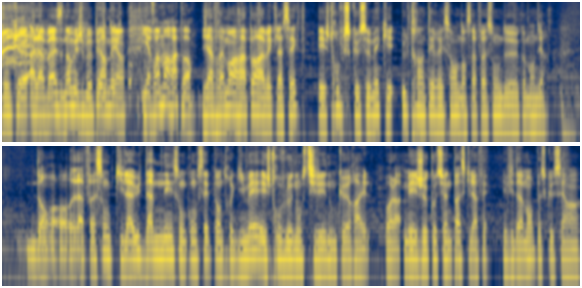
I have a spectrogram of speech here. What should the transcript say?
donc euh, à la base, non mais je me permets, hein. Il y a vraiment un rapport. il y a vraiment un rapport avec la secte, et je trouve que ce mec est ultra intéressant dans sa façon de, comment dire, dans la façon qu'il a eu d'amener son concept entre guillemets, et je trouve le nom stylé, donc euh, Raël. Voilà, mais je cautionne pas ce qu'il a fait, évidemment, parce que c'est un,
